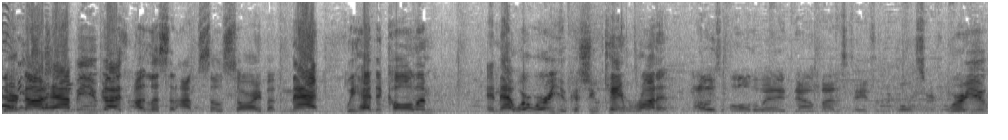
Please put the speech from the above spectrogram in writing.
They're not happy. You guys, uh, listen, I'm so sorry, but Matt, we had to call him. And Matt, where were you? Because you came running. I was all the way down by the stage in the gold circle. Were you?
